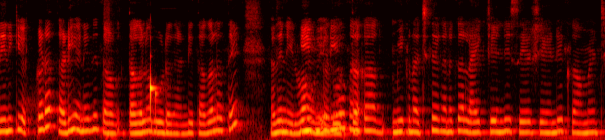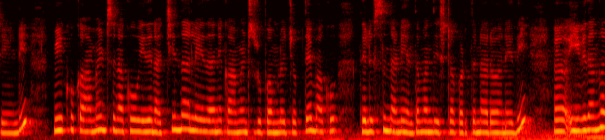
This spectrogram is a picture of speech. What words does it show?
దీనికి ఎక్కడ తడి అనేది తగ తగలకూడదండి. తగలితే అది నిల్వ ఈ వీడియో కనుక మీకు నచ్చితే కనుక లైక్ చేయండి షేర్ చేయండి కామెంట్ చేయండి. మీకు కామెంట్స్ నాకు ఇది నచ్చిందా లేదా అని కామెంట్స్ రూపంలో చెప్తే మాకు తెలుస్తుందండి ఎంతమంది ఇష్టపడుతున్నారో అనేది. ఈ విధంగా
